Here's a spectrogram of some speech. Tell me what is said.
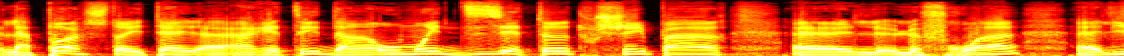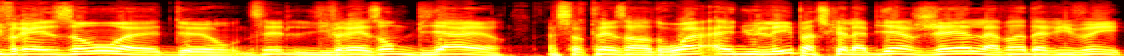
la poste a été arrêtée dans au moins 10 États touchés par le, froid. livraison de on livraison de bière à certains endroits annulée parce que la bière gèle avant d'arriver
